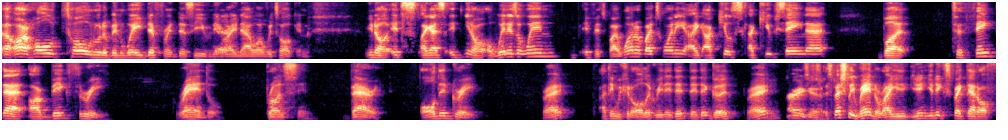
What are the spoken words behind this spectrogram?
our whole tone would have been way different this evening, yeah. right now, while we're talking. You know, it's like I said, you know, a win is a win. If it's by one or by 20, I, I, kill, I keep saying that. But to think that our big three, Randle, Brunson, Barrett, all did great, right? I think we could all agree they did they did good, right? Mm-hmm. Very good. Especially Randle, right? You, you, didn't, you didn't expect that off,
